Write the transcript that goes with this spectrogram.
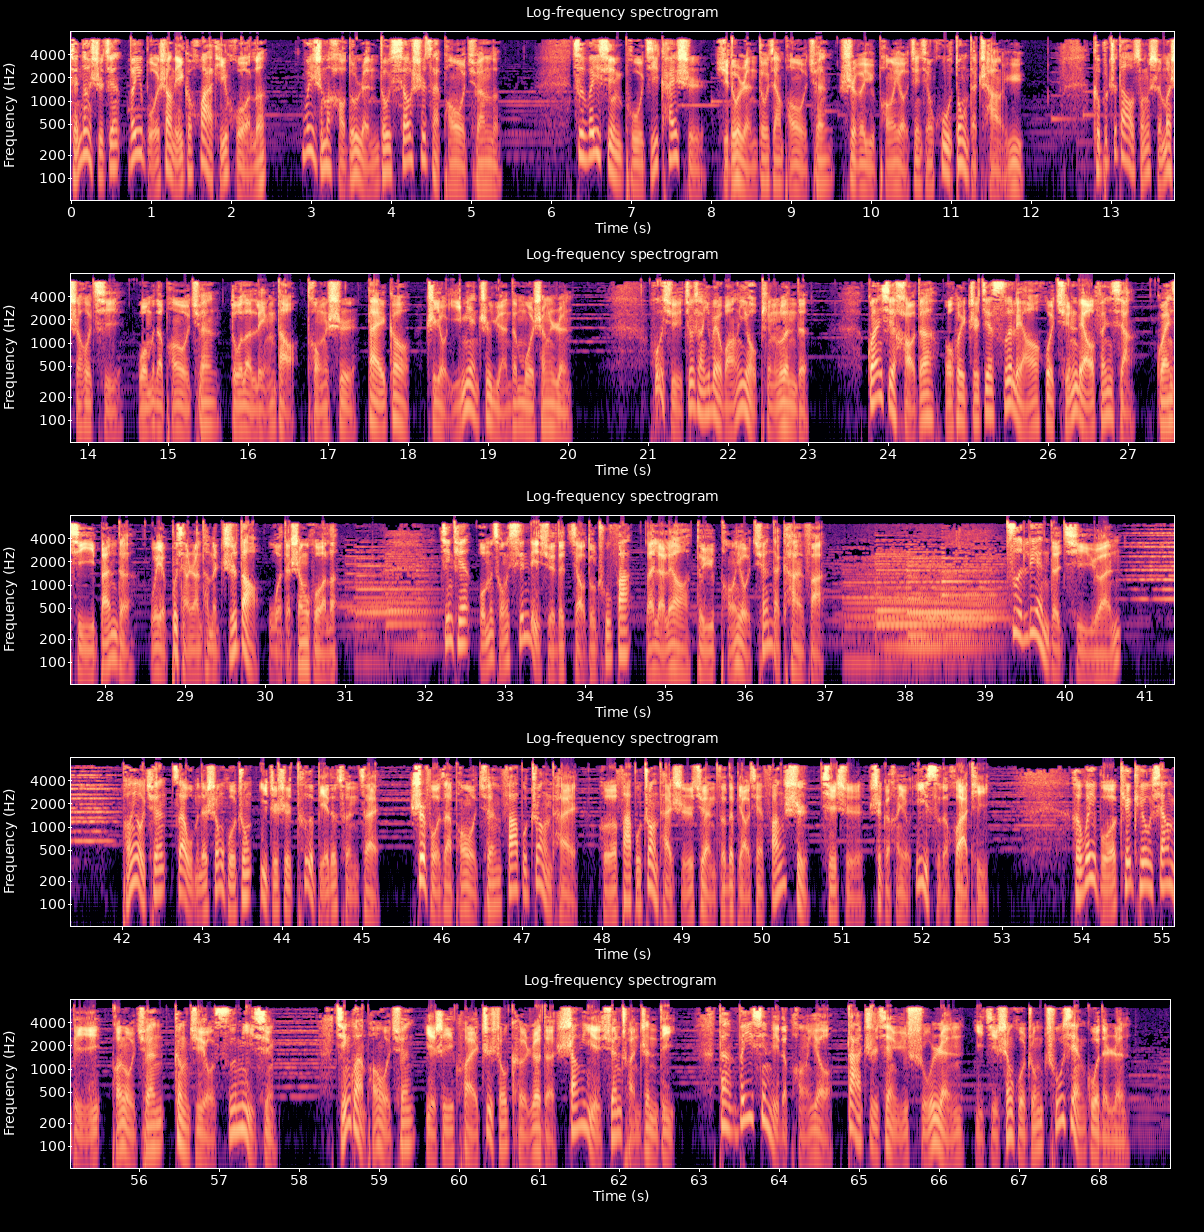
前段时间，微博上的一个话题火了：为什么好多人都消失在朋友圈了？自微信普及开始，许多人都将朋友圈视为与朋友进行互动的场域。可不知道从什么时候起，我们的朋友圈多了领导、同事、代购、只有一面之缘的陌生人。或许就像一位网友评论的：“关系好的，我会直接私聊或群聊分享；关系一般的。”我也不想让他们知道我的生活了。今天我们从心理学的角度出发，来聊聊对于朋友圈的看法。自恋的起源，朋友圈在我们的生活中一直是特别的存在。是否在朋友圈发布状态和发布状态时选择的表现方式，其实是个很有意思的话题。和微博、QQ 相比，朋友圈更具有私密性。尽管朋友圈也是一块炙手可热的商业宣传阵地，但微信里的朋友大致限于熟人以及生活中出现过的人。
